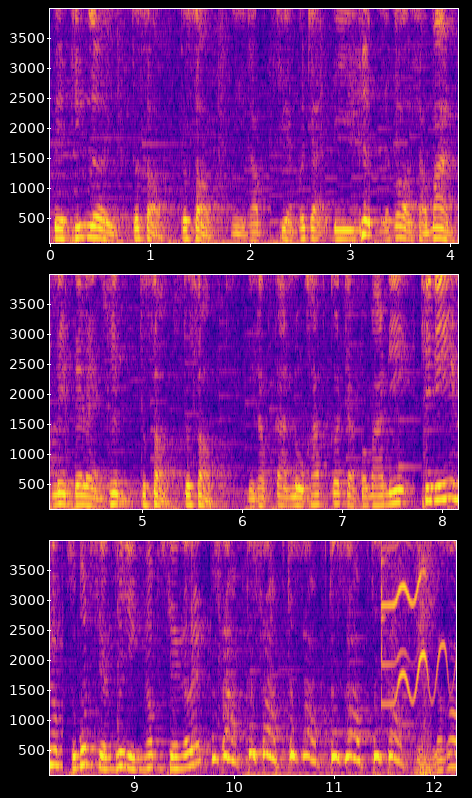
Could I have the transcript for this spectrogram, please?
เบรทิ้งเลยทดสอบทดสอบนี่ครับเสียงก็จะดีขึ้นแล้วก็สามารถเล่นได้แรงขึ้นทดสอบทดสอบ นี่ครับการโลคัสก็จะประมาณนี้ ทีนี้ครับสมมติเสียงผู้หญิงครับเสียงอะไรทดสอบทดสอบทดสอบทดสอบทดสอบแล้วก็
